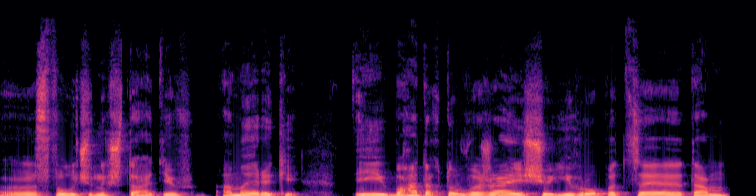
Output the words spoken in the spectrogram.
е, Сполучених Штатів Америки. І багато хто вважає, що Європа це там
